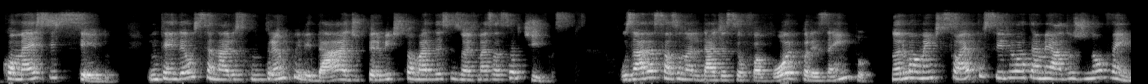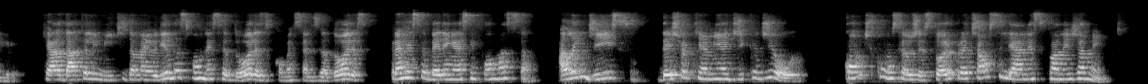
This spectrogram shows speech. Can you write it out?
Comece cedo. Entender os cenários com tranquilidade permite tomar decisões mais assertivas. Usar a sazonalidade a seu favor, por exemplo, normalmente só é possível até meados de novembro, que é a data limite da maioria das fornecedoras e comercializadoras para receberem essa informação. Além disso, deixo aqui a minha dica de ouro. Conte com o seu gestor para te auxiliar nesse planejamento.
